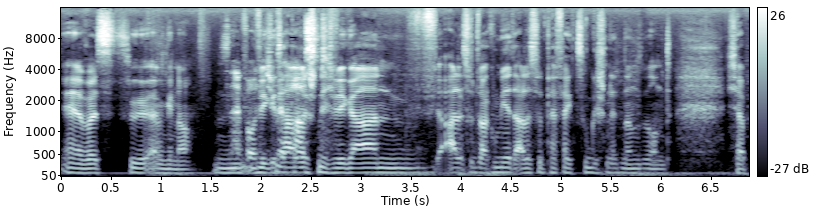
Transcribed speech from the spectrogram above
Ja, weil es, äh, genau, nicht vegetarisch, passt. nicht, vegan, alles wird vakuumiert, alles wird perfekt zugeschnitten und so. Und ich habe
